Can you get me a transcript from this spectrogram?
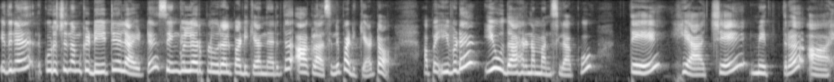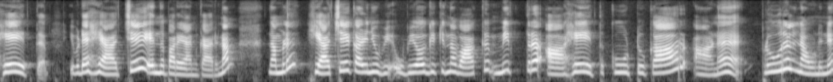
ഇതിനെ കുറിച്ച് നമുക്ക് ഡീറ്റെയിൽ ആയിട്ട് സിംഗുലർ പ്ലൂറൽ പഠിക്കാൻ നേരത്ത് ആ ക്ലാസ്സിൽ പഠിക്കാം കേട്ടോ അപ്പോൾ ഇവിടെ ഈ ഉദാഹരണം മനസ്സിലാക്കൂ. തേ ഹ്യാച്ചേ മിത്ര ആഹേത്ത് ഇവിടെ ഹ്യാച്ചേ എന്ന് പറയാൻ കാരണം നമ്മൾ ഹ്യാച്ചെ കഴിഞ്ഞ് ഉപയോഗിക്കുന്ന വാക്ക് മിത്ര ആഹേത്ത് കൂട്ടുകാർ ആണ്. പ്ലൂറൽ നൗണിനെ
